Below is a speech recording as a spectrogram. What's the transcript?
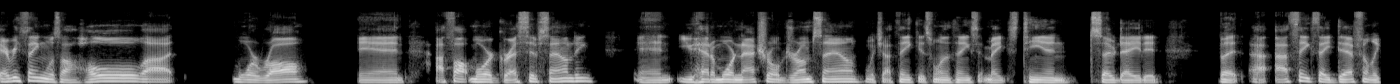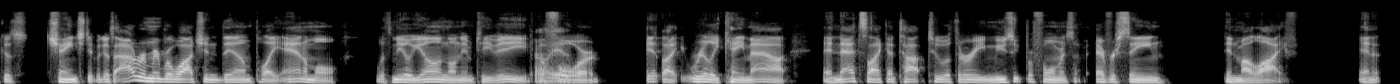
everything was a whole lot more raw, and I thought more aggressive sounding. And you had a more natural drum sound, which I think is one of the things that makes Ten so dated. But I, I think they definitely because changed it because I remember watching them play Animal with Neil Young on MTV oh, before yeah. it like really came out and that's like a top two or three music performance I've ever seen in my life. And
